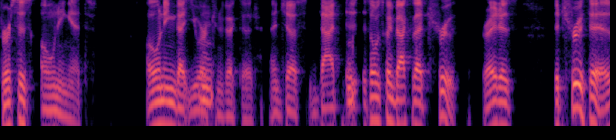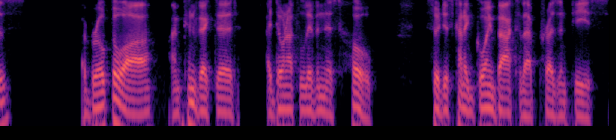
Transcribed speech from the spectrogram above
versus owning it, owning that you are mm. convicted, and just that mm. it's always going back to that truth, right? Is the truth is, I broke the law, I'm convicted, I don't have to live in this hope. So just kind of going back to that present piece.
